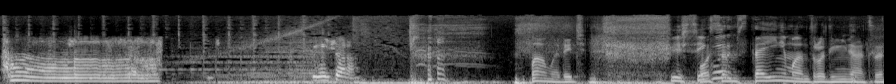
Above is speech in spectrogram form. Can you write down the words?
Ah, Timișoara. Mamă, deci Ești sigur? o să-mi stai inima într-o dimineață.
